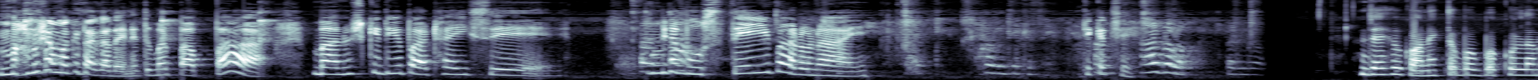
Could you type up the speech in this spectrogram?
মানুষ আমাকে টাকা দেয়নি তোমার পাপ্পা মানুষকে দিয়ে পাঠাইছে। তুমি তো বুঝতেই পারো নাই। হ্যাঁ, ঠিক আছে। ঠিক আছে। আর বলো। যাই হোক, অনেক তো বক বক করলাম।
